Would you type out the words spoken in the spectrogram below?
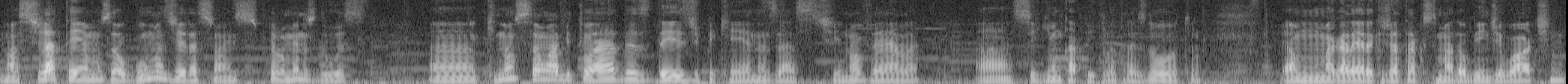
Nós já temos algumas gerações, pelo menos duas, uh, que não são habituadas desde pequenas a assistir novela, a seguir um capítulo atrás do outro. É uma galera que já está acostumada ao binge watching,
